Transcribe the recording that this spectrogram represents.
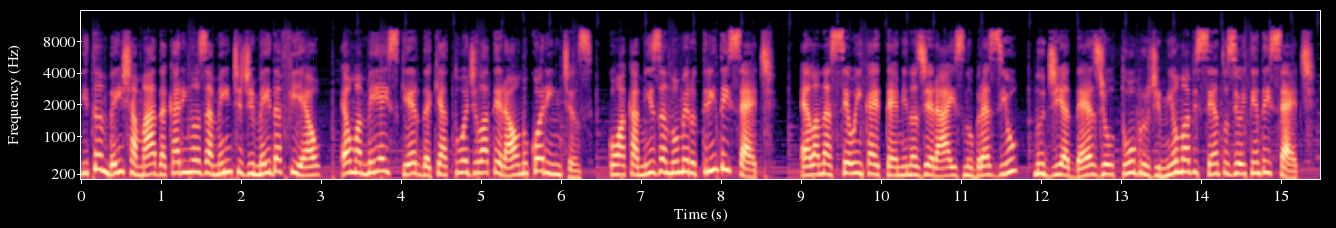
e também chamada carinhosamente de Meida Fiel, é uma meia esquerda que atua de lateral no Corinthians, com a camisa número 37. Ela nasceu em Caeté, Minas Gerais, no Brasil, no dia 10 de outubro de 1987.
